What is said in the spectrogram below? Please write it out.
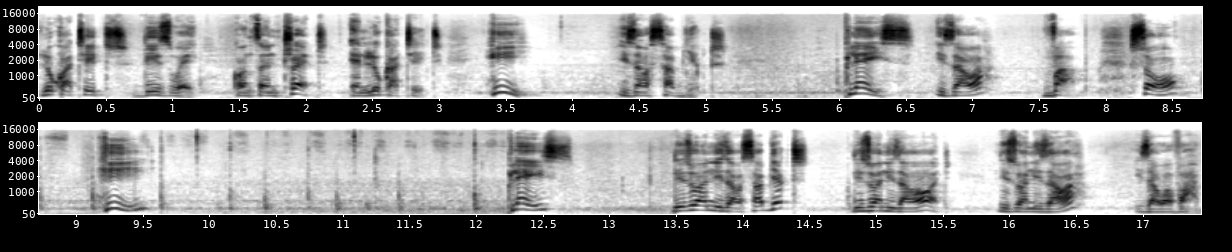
Look at it this way. Concentrate and look at it. He is our subject. Plays is our verb. So he plays. This one is our subject. This one is our what? This one is our is our verb.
